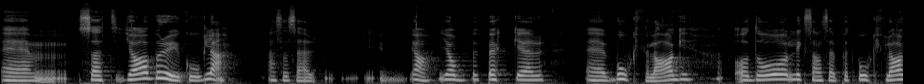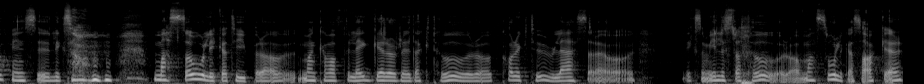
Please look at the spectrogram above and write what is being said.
Ehm, så att jag började ju googla. Alltså så här, ja, jobbböcker, eh, bokförlag. Och då liksom så här, på ett bokförlag finns ju liksom massa olika typer av, man kan vara förläggare och redaktör och korrekturläsare och liksom illustratör och massa olika saker.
